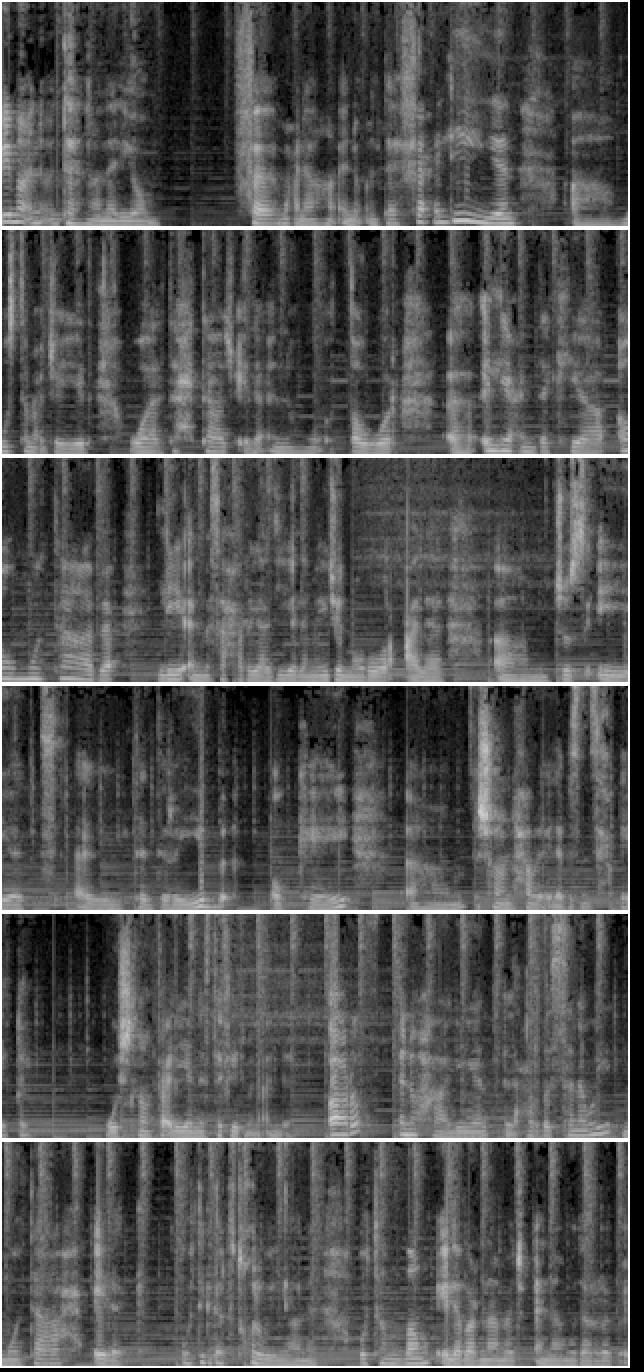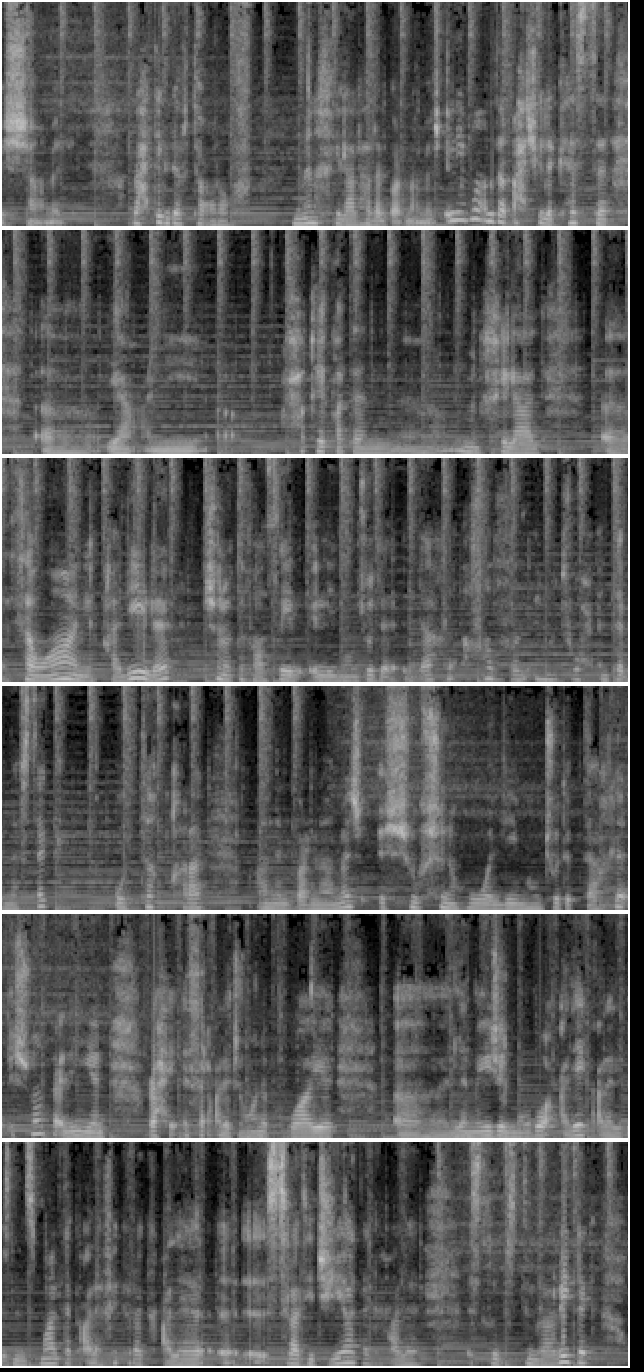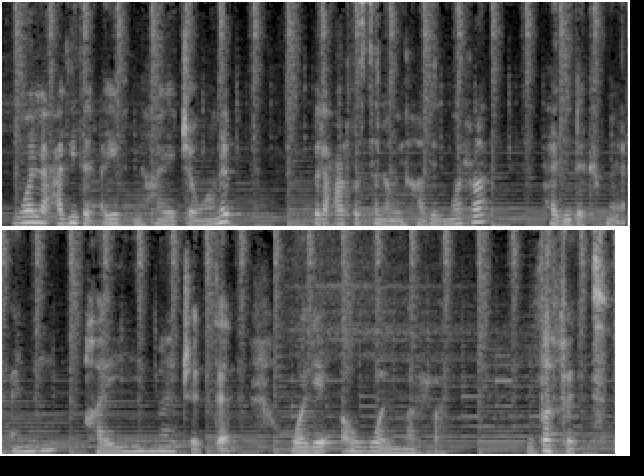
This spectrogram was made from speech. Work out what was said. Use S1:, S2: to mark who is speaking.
S1: بما أنه أنت هنا اليوم فمعناها أنه أنت فعليا آه، مستمع جيد وتحتاج إلى أنه تطور آه، اللي عندك إياه أو متابع للمساحة الريادية لما يجي الموضوع على جزئية التدريب. okay شلون نحول إلى business حقيقي؟ وشلون فعليا نستفيد من عنده؟ أعرف أنه حاليا العرض السنوي متاح لك وتقدر تدخل ويانا وتنضم إلى برنامج أنا مدرب الشامل. راح تقدر تعرف من خلال هذا البرنامج. اللي ما أقدر أحكي لك هسه آه يعني حقيقة آه من خلال آه ثواني قليلة شنو التفاصيل اللي موجودة داخله أفضل أنه تروح أنت بنفسك وتقرأ عن البرنامج تشوف شنو هو اللي موجود بداخله شلون فعليا راح يأثر على جوانب هواية آه لما يجي الموضوع عليك على البزنس مالتك على فكرك على آه استراتيجياتك على أسلوب استمراريتك والعديد العديد من هاي الجوانب. بالعرض السنوي هذه المرة هديتك من عندي قيمة جدا. ولأول مرة ضفت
